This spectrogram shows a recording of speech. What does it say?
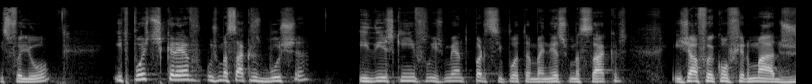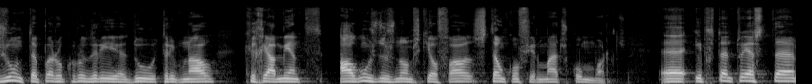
isso falhou. E depois descreve os massacres de Bucha e diz que infelizmente participou também nesses massacres e já foi confirmado junto à Procuradoria do Tribunal que realmente alguns dos nomes que ele fala estão confirmados como mortos. Uh, e, portanto, esta,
